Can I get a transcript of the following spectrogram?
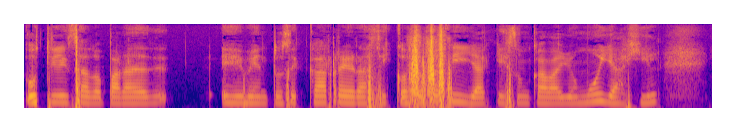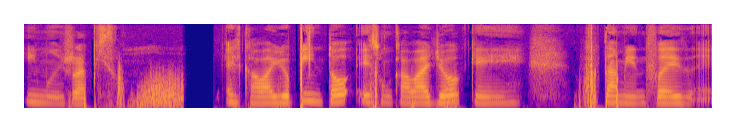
utilizado para eventos de carreras y cosas así, ya que es un caballo muy ágil y muy rápido. El caballo pinto es un caballo que también fue, eh,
